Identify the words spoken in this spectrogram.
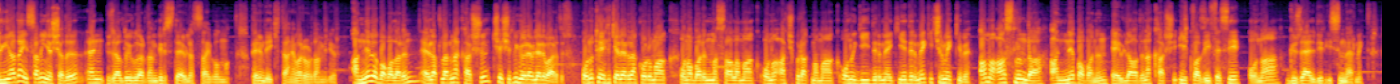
Dünyada insanın yaşadığı en güzel duygulardan birisi de evlat sahibi olmaktır. Benim de iki tane var oradan biliyorum. Anne ve babaların evlatlarına karşı çeşitli görevleri vardır. Onu tehlikelerden korumak, ona barınma sağlamak, onu aç bırakmamak, onu giydirmek, yedirmek, içirmek gibi. Ama aslında anne babanın evladına karşı ilk vazifesi ona güzel bir isim vermektir.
